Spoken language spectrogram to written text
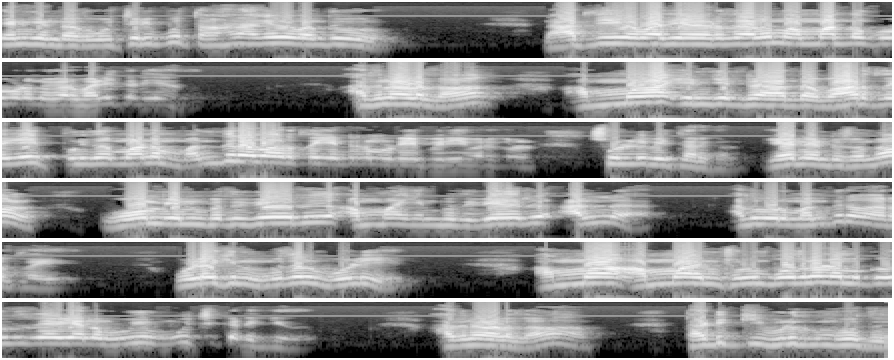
என்கின்ற அந்த உச்சரிப்பு தானாகவே வந்து வரும். நாத்திகவாதியாக இருந்தாலும் அம்மான்னு தான் கூப்பிடணும் வேற வழி கிடையாது. அதனாலதான் அம்மா என்கின்ற அந்த வார்த்தையை புனிதமான மந்திர வார்த்தை என்று நம்முடைய பெரியவர்கள் சொல்லி வைத்தார்கள். ஏன் என்று சொன்னால் ஓம் என்பது வேறு அம்மா என்பது வேறு அல்ல. அது ஒரு மந்திர வார்த்தை. உலகின் முதல் ஒளி. அம்மா அம்மா என்று சொல்லும் போதெல்லாம் நமக்கு வந்து தேவையான உயிர் மூச்சு கிடைக்குது. அதனாலதான் தடுக்கி விழுகும்போது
